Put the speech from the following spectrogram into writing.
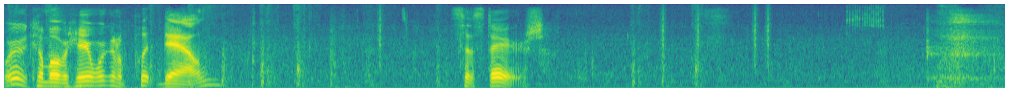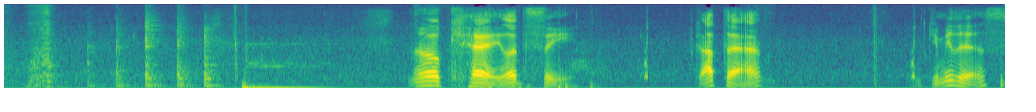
We're going to come over here we're going to put down a set of stairs. Okay, let's see. Got that. Give me this.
